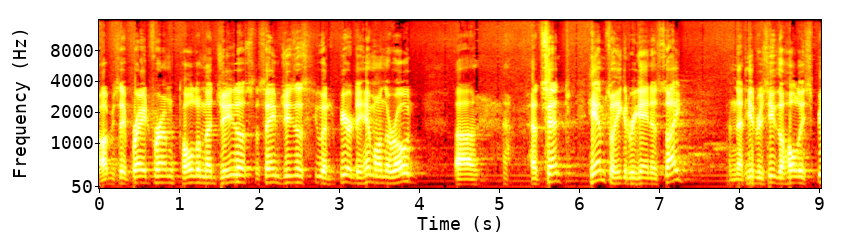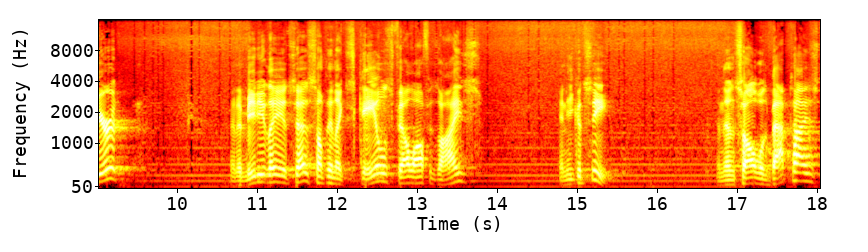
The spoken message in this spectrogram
obviously prayed for him, told him that Jesus, the same Jesus who had appeared to him on the road, uh, had sent him so he could regain his sight and that he'd received the Holy Spirit. And immediately it says something like scales fell off his eyes and he could see. And then Saul was baptized,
